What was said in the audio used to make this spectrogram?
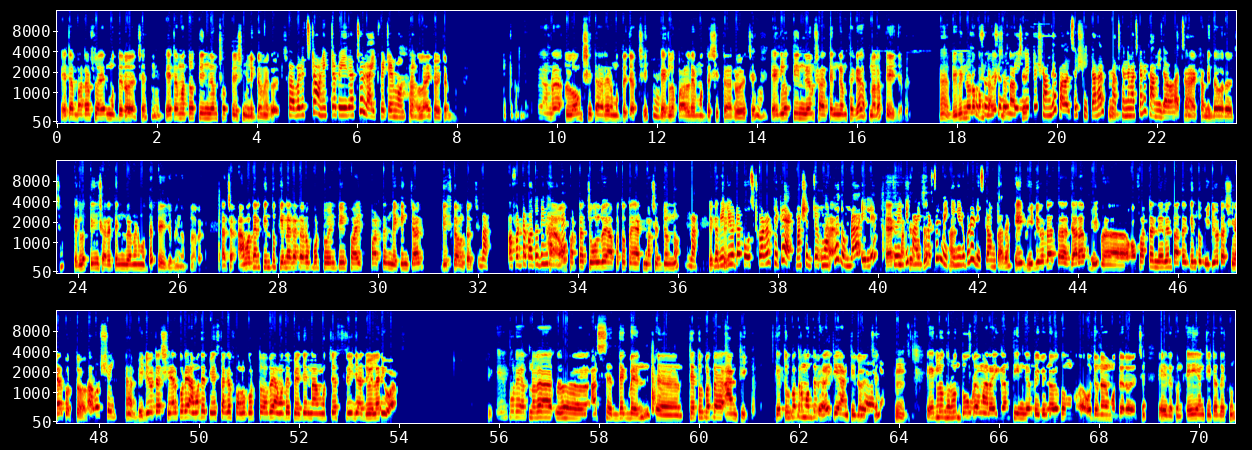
এটা বাটারফ্লাই এর মধ্যে রয়েছে। এটা মাত্র তিন গ্রাম ছত্রিশ মিলিগ্রামে রয়েছে। কভারেজটা অনেকটা পেয়ে যাচ্ছ লাইট ওয়েট এর মধ্যে। হ্যাঁ লাইট ওয়েটের মধ্যে। একটু কম দাও। আমরা লং সীতাহারের মধ্যে যাচ্ছি। এগুলো পার্লের মধ্যে সীতাহার রয়েছে। এগুলো তিন গ্রাম সাড়ে তিন গ্রাম থেকে আপনারা পেয়ে যাবেন। হ্যাঁ বিভিন্ন রকম কালেকশন আছে। পেন্ডেন্টের সঙ্গে পালসের সীতাহার মাঝখানে মাঝখানে খামি দেওয়া আছে। হ্যাঁ খামি দেওয়া রয়েছে। এগুলো তিন সাড়ে তিন গ্রামের মধ্যে পেয়ে যাবেন আপনারা। আচ্ছা আমাদের কিন্তু কেনাকাটার উপর twenty five percent making charge discount আছে অফারটা কতদিন হ্যাঁ থাকবে? অফারটা চলবে আপাতত এক মাসের জন্য। বাহ। ঠিক আছে? ভিডিওটা পোস্ট করার থেকে এক মাসের মধ্যে তোমরা এলে এক টোয়েন্টি মাসের ফাইভ মধ্যে পার্সেন্ট মেকিং এর উপরে ডিসকাউন্ট পাবে। এই ভিডিওটা যারা অফারটা নেবেন তাদের কিন্তু ভিডিওটা শেয়ার করতে হবে। অবশ্যই। হ্যাঁ ভিডিওটা শেয়ার করে আমাদের পেজটাকে ফলো করতে হবে। আমাদের পেজের নাম হচ্ছে শ্রীজা জুয়েলারি ওয়ার্ক এরপরে আপনারা আহ, আসছে দেখবেন আহ, তেঁতুল পাতা আংটি। তেঁতুল পাতার মধ্যে ভ্যারাইটি আংটি রয়েছে। হুম। এগুলো ধরুন দু গ্রাম আড়াই গ্রাম তিন গ্রাম বিভিন্ন রকম ওজনের মধ্যে রয়েছে। এই দেখুন এই আংটিটা দেখুন।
